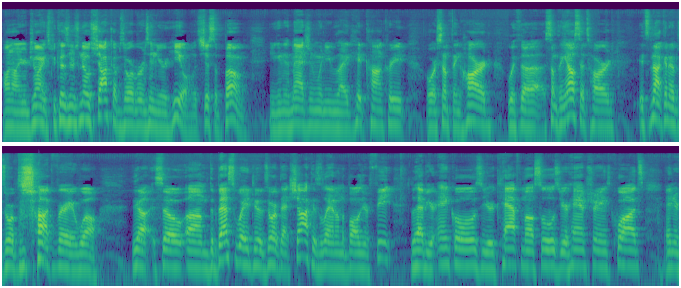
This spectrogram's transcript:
on all your joints because there's no shock absorbers in your heel. It's just a bone. You can imagine when you like hit concrete or something hard with uh, something else that's hard, it's not going to absorb the shock very well. Yeah, so um, the best way to absorb that shock is land on the balls of your feet You'll have your ankles, your calf muscles, your hamstrings, quads, and your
